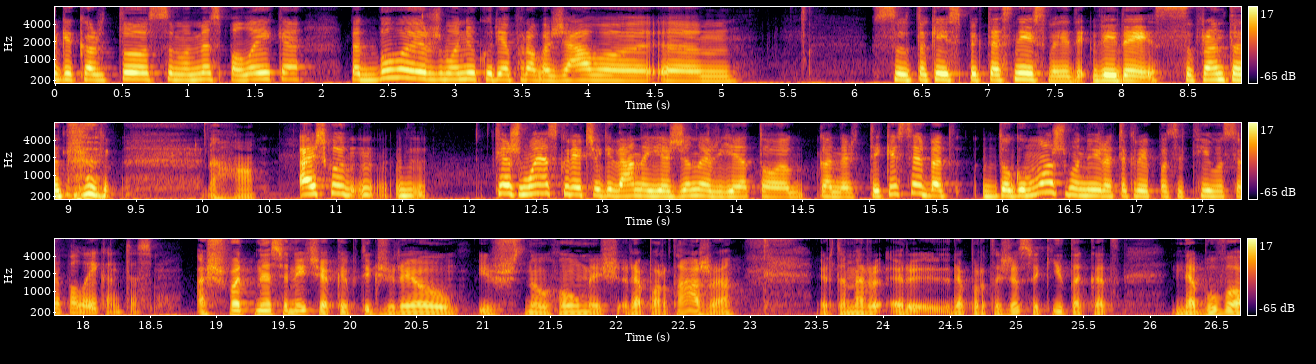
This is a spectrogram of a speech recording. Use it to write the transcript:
irgi kartu su mumis palaikė, bet buvo ir žmonių, kurie pravažiavo um, su tokiais piktesniais veidais, suprantat? Aha. Aišku, tie žmonės, kurie čia gyvena, jie žino ir jie to gan ir tikisi, bet daugumo žmonių yra tikrai pozityvus ir palaikantis. Aš vat neseniai čia kaip tik žiūrėjau iš Snow Home iš reportažą ir tame reportaže sakyta, kad nebuvo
